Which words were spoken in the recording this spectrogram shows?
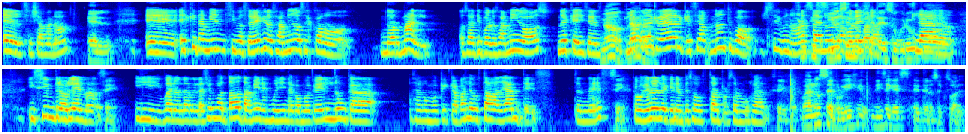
él se llama, ¿no? Él. Eh, es que también, tipo, se ve que los amigos es como normal. O sea, tipo, los amigos, no es que dicen, No, claro. puede creer que sea... No, tipo, sí, bueno, ahora Sí, sí, está en otra siendo con parte de su grupo. Claro, y sin problema. Sí. Y bueno, la relación con Tao también es muy linda, como que él nunca, o sea, como que capaz le gustaba de antes, ¿entendés? Sí. Como que no es de que le empezó a gustar por ser mujer. Sí. Bueno, no sé, porque dije- dice que es heterosexual.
